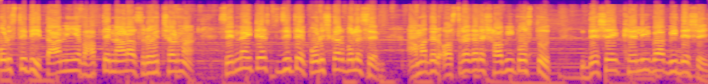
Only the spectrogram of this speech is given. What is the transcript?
পরিস্থিতি তা নিয়ে ভাবতে নারাজ রোহিত শর্মা। চেন্নাই টেস্ট জিতে পরিষ্কার বলেছেন আমাদের অস্ত্রাগারে সবই প্রস্তুত, দেশে, খেলি বা বিদেশে।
